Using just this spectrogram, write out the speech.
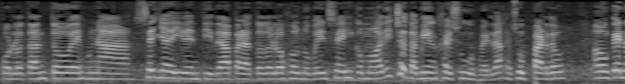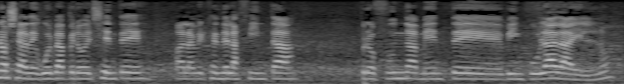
Por lo tanto, es una seña de identidad para todos los onubenses y como ha dicho también Jesús, ¿verdad? Jesús Pardo, aunque no sea de Huelva, pero él siente a la Virgen de la Cinta profundamente vinculada a él, ¿no?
